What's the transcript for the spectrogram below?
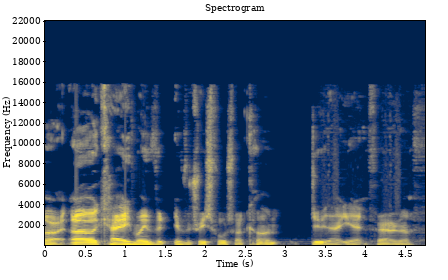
Alright, okay, my inv inventory's full so I can't do that yet, fair enough.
